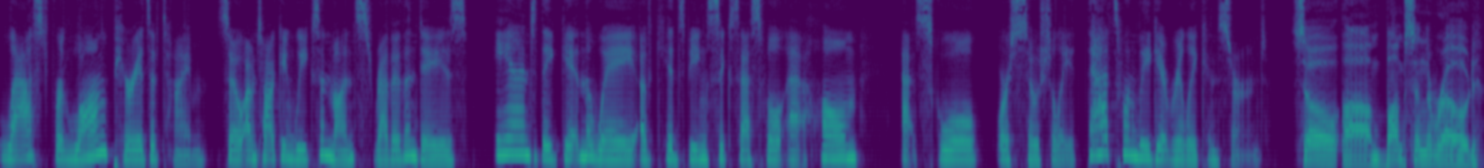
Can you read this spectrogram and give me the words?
last for long periods of time. So, I'm talking weeks and months rather than days. And they get in the way of kids being successful at home, at school, or socially. That's when we get really concerned. So, um, bumps in the road,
